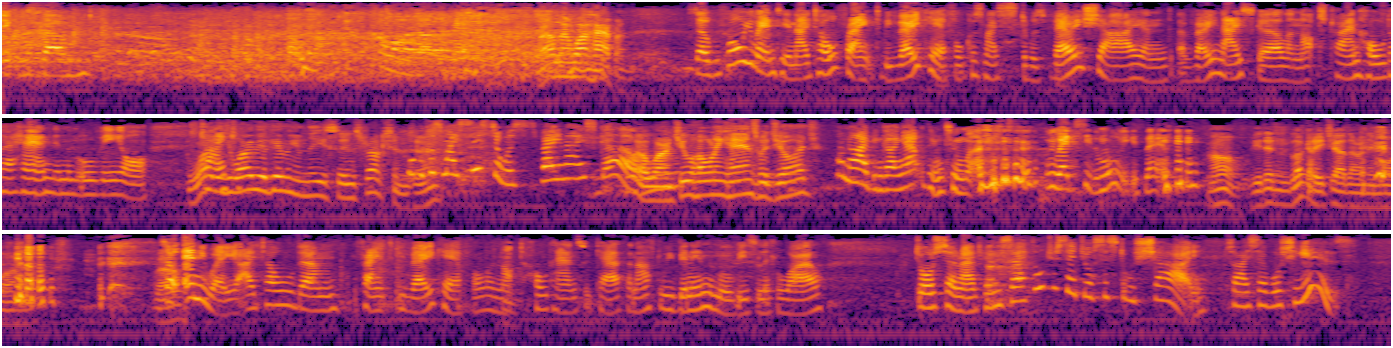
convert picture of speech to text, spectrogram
It was, um... oh, so long ago. Well, then what happened? So before we went in, I told Frank to be very careful because my sister was very shy and a very nice girl and not to try and hold her hand in the movie or Why, did you, why were you giving him these instructions, Well, huh? because my sister was a very nice girl. Well, weren't you holding hands with George? Oh, no, I've been going out with him two months. we went to see the movies then. Oh, you didn't look at each other anymore. no. Well, So anyway, I told um, Frank to be very careful and not to hold hands with Kath. And after we'd been in the movies a little while, George turned around to me and he said, I thought you said your sister was shy. So I said, well, she is.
